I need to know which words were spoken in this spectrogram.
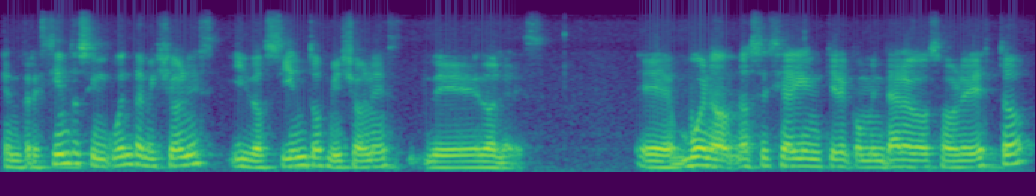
entre 150 millones y 200 millones de dólares. Eh, bueno, no sé si alguien quiere comentar algo sobre esto.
